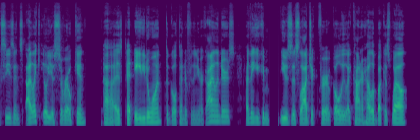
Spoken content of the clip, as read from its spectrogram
seasons. I like Ilya Sorokin uh, at 80 to 1, the goaltender for the New York Islanders. I think you can use this logic for a goalie like Connor Hellebuyck as well.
